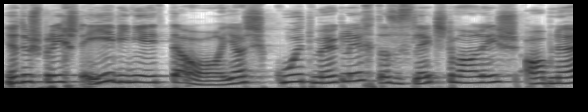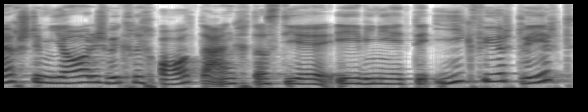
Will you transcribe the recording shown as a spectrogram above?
ja, du sprichst eh Vignetten an. Ja, es ist gut möglich, dass es das letzte Mal ist. Ab nächstem Jahr ist wirklich angedenkt, dass die E-Vignette eingeführt wird.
